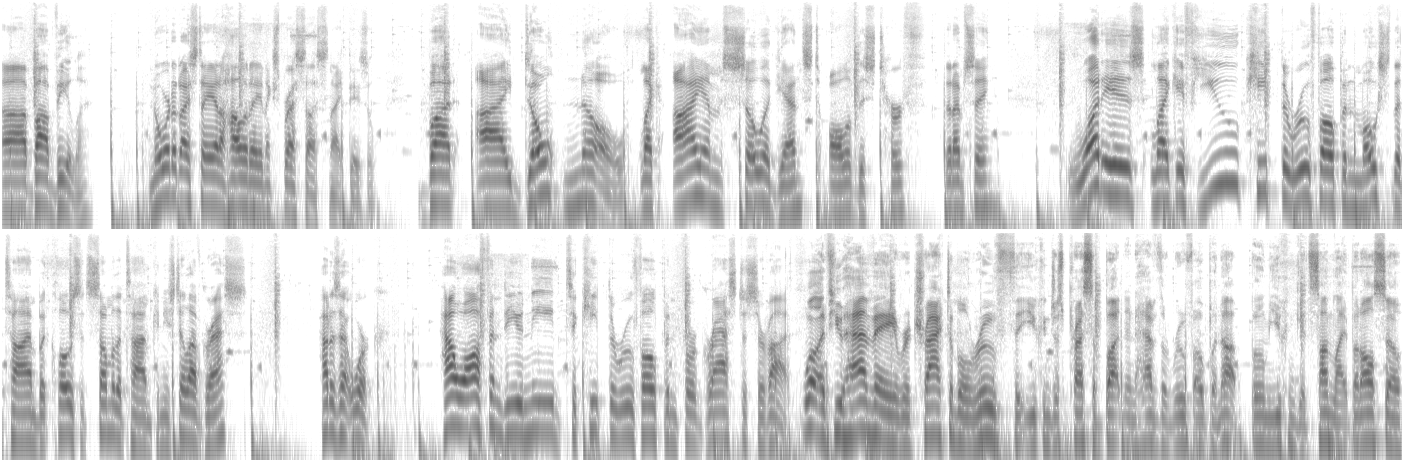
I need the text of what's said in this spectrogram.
uh, Bob Vila, nor did I stay at a Holiday Inn Express last night, Diesel. But I don't know. Like, I am so against all of this turf that I'm seeing. What is, like, if you keep the roof open most of the time but close it some of the time, can you still have grass? How does that work? How often do you need to keep the roof open for grass to survive? Well, if you have a retractable roof that you can just press a button and have the roof open up, boom, you can get sunlight. But also,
